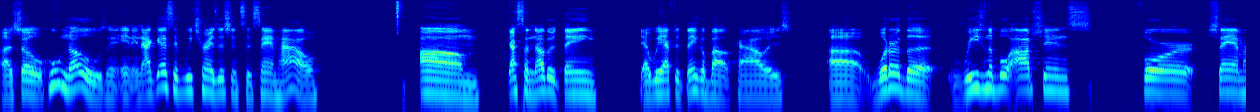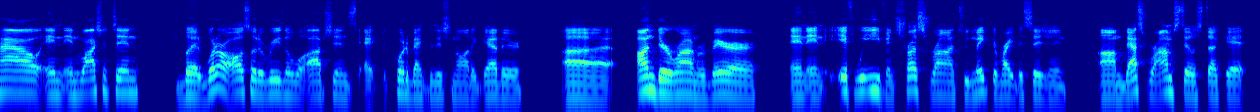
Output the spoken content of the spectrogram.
Uh, so who knows? And, and, and I guess if we transition to Sam Howell, um, that's another thing that we have to think about, Kyle, is uh, what are the reasonable options for Sam Howell in, in Washington, but what are also the reasonable options at the quarterback position altogether uh, under Ron Rivera? And, and if we even trust Ron to make the right decision, um, that's where I'm still stuck at.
